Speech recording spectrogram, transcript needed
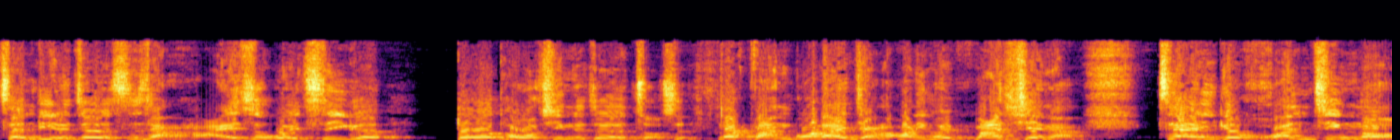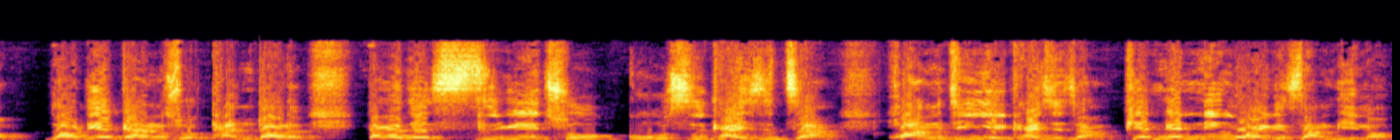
整体的这个市场还是维持一个。多头性的这个走势，那反过来讲的话，你会发现啊，这样一个环境哦，老爹刚刚所谈到的，大概在十月初，股市开始涨，黄金也开始涨，偏偏另外一个商品哦，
